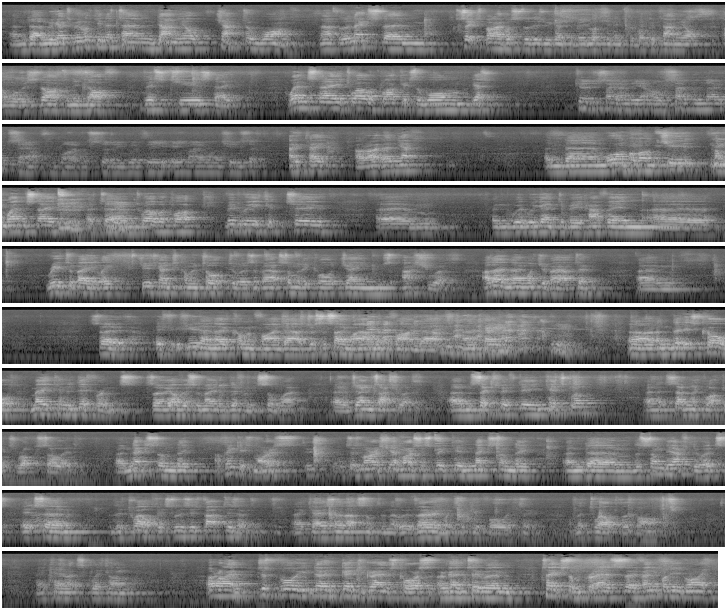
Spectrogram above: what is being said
And um, we're going to be looking at um, Daniel chapter 1. Now, for the next um, six Bible studies, we're going to be looking into the book of Daniel, and we'll be starting it off this Tuesday. Wednesday, 12 o'clock, it's the warm, yes, Could I just say, Andy, I'll send the notes out for Bible study with the email on Tuesday. okay, all right then, yeah. And um, warm up on Tuesday, on Wednesday at um, 12 o'clock, midweek at 2, um, and we're, going to be having uh, Rita Bailey. She's going to come and talk to us about somebody called James Ashworth. I don't know much about him. Um, so if, if you don't know, come and find out just the same way I'm going to find out. Okay? Uh, and it's called Making a Difference. So he obviously made a difference somewhere. Uh, James Ashworth. Um, 6.15 Kids Club. And at 7 o'clock it's Rock Solid. Uh, next Sunday, I think it's Morris. It is Morris, yeah, Morris is speaking next Sunday. And um, the Sunday afterwards, it's um, the 12th, it's Liz's baptism. Okay, so that's something that we're very much looking forward to on the 12th of March. Okay, let's click on. All right, just before we go, to Graham's course, I'm going to um, take some prayers. So if anybody would like,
